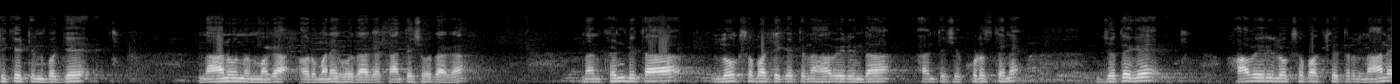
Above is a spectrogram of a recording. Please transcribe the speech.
ಟಿಕೆಟಿನ ಬಗ್ಗೆ ನಾನು ನನ್ನ ಮಗ, ಅವ್ರ ಮನೆಗೆ ಹೋದಾಗ, ಕಾಂತೇಶ್ ಹೋದಾಗ, ನಾನು ಖಂಡಿತ ಲೋಕಸಭಾ ಟಿಕೆಟನ್ನು ಹಾವೇರಿಯಿಂದ ಕಾಂತೇಶಿಗೆ ಕೊಡಿಸ್ತೇನೆ. ಜೊತೆಗೆ ಹಾವೇರಿ ಲೋಕಸಭಾ ಕ್ಷೇತ್ರದಲ್ಲಿ ನಾನೇ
